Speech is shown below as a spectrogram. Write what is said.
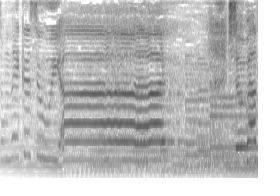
Don't make us who we are. So I'll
